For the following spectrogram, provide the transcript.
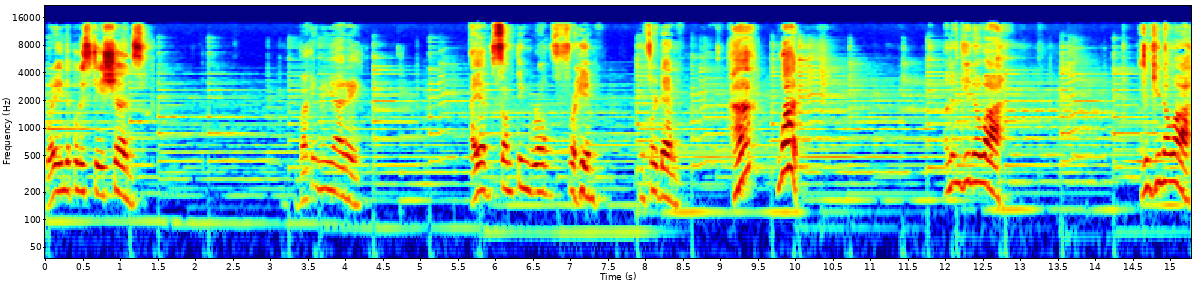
We're in the police stations. Bakit nangyari? I have something wrong for him and for them. Ha? What? Anong ginawa? Anong ginawa?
